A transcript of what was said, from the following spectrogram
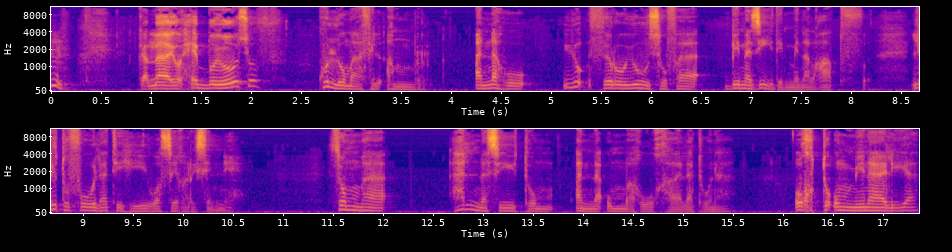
كما يحب يوسف. كل ما في الأمر أنه يؤثر يوسف بمزيد من العطف لطفولته وصغر سنه. ثم هل نسيتم أن أمه خالتنا أخت امنا ليا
